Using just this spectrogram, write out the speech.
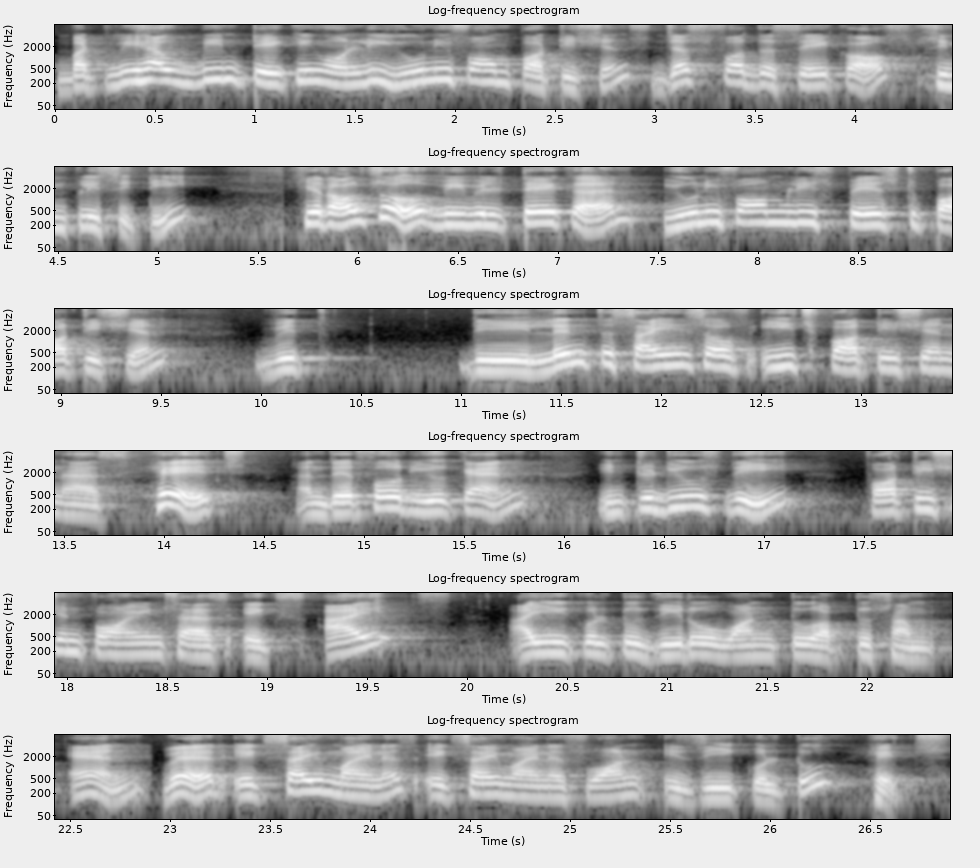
but we have been taking only uniform partitions just for the sake of simplicity. Here also we will take an uniformly spaced partition with the length size of each partition as h and therefore, you can introduce the partition points as x i i equal to 0, 1, 2 up to some n where x i minus x i minus 1 is equal to h.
